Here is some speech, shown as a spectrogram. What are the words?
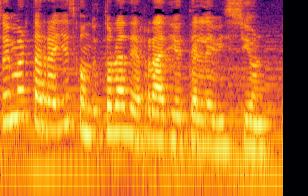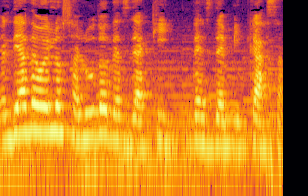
Soy Marta Reyes, conductora de radio y televisión. El día de hoy los saludo desde aquí, desde mi casa.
